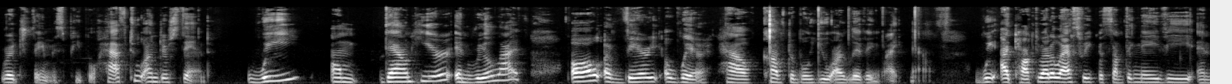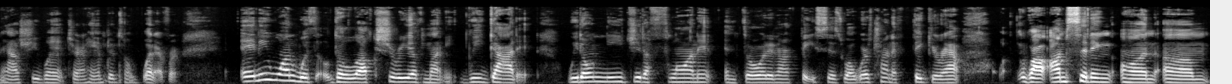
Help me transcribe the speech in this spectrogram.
rich famous people have to understand we um down here in real life all are very aware how comfortable you are living right now. We i talked about it last week with something navy and how she went to her hamptons home whatever. Anyone with the luxury of money we got it. We don't need you to flaunt it and throw it in our faces while we're trying to figure out while i'm sitting on um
